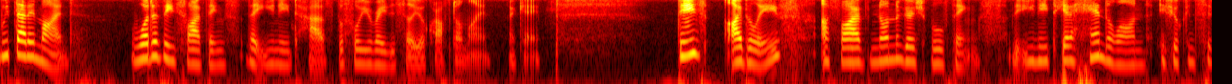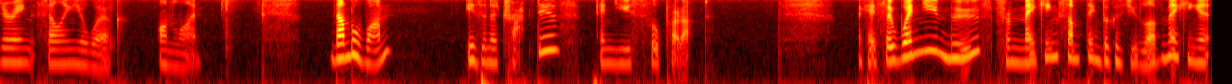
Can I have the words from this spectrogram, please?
with that in mind, what are these five things that you need to have before you're ready to sell your craft online? Okay. These, I believe, are five non negotiable things that you need to get a handle on if you're considering selling your work online. Number one is an attractive and useful product. Okay, so when you move from making something because you love making it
